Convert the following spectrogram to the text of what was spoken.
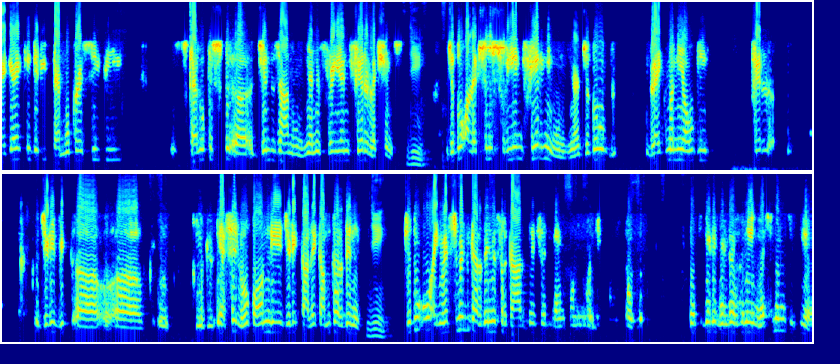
ਹੈਗਾ ਕਿ ਜਿਹੜੀ ਡੈਮੋਕ੍ਰੇਸੀ ਦੀ ਕਹ ਕਿ ਜਿੰਦ ਜਾਨ ਹੁੰਦੀਆਂ ਨੇ ਫ੍ਰੀ ਐਂਡ ਫੇਅਰ ਇਲੈਕਸ਼ਨਸ ਜੀ। ਜਦੋਂ ਇਲੈਕਸ਼ਨ ਫ੍ਰੀ ਐਂਡ ਫੇਅਰ ਨਹੀਂ ਹੁੰਦੀਆਂ ਜਦੋਂ ਬਲੈਕ ਮਨੀ ਆਊਗੀ ਫਿਰ ਜਿਹੜੇ ਮਤਲਬ ਐਸੇ ਲੋਕ ਆਉਣਗੇ ਜਿਹੜੇ ਕਾਲੇ ਕੰਮ ਕਰਦੇ ਨੇ। ਜੀ। ਜਦੋਂ ਉਹ ਇਨਵੈਸਟਮੈਂਟ ਕਰਦੇ ਨੇ ਸਰਕਾਰ ਤੇ ਫਿਰ ਬੈਂਕਾਂ ਨੂੰ ਤੇ ਜਿਹੜੇ ਬਿਲਡਰਸ ਨੇ ਇਨਵੈਸਟਮੈਂਟ ਕੀਤੀ ਹੈ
